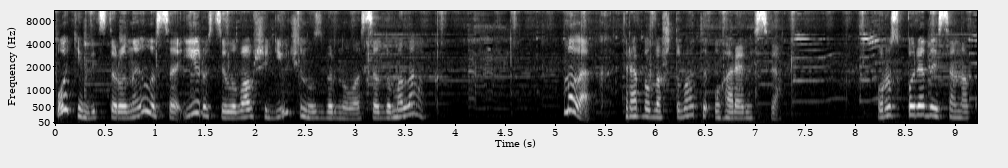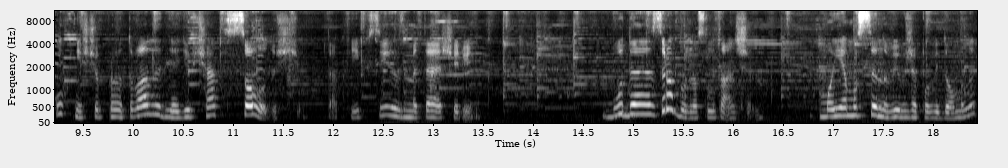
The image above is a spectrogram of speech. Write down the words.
Потім відсторонилася і, розцілувавши дівчину, звернулася до Мелек. Мелек, треба влаштувати у гаремі свят. Розпорядися на кухні, щоб приготували для дівчат солодощів. Так, їх всі змете Ширін. Буде зроблено султаншем. Моєму синові вже повідомили.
